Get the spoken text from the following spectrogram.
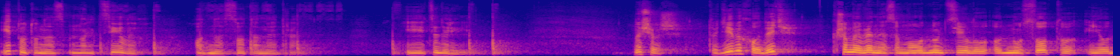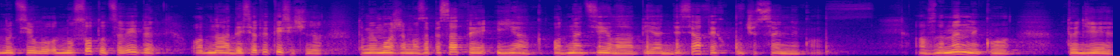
І тут у нас 0,1 метра. І це дорівнює. Ну що ж, тоді виходить, якщо ми винесемо 1,1 і 1,1 це вийде 1 десятитисячна, то ми можемо записати як 1,5 у чисельнику. А в знаменнику тоді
